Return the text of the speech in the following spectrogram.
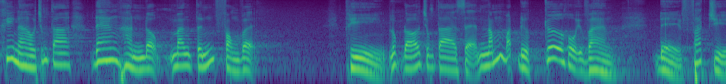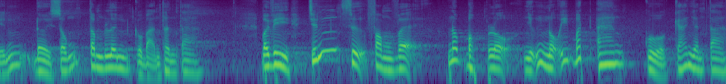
khi nào chúng ta đang hành động mang tính phòng vệ, thì lúc đó chúng ta sẽ nắm bắt được cơ hội vàng để phát triển đời sống tâm linh của bản thân ta. Bởi vì chính sự phòng vệ nó bộc lộ những nỗi bất an của cá nhân ta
